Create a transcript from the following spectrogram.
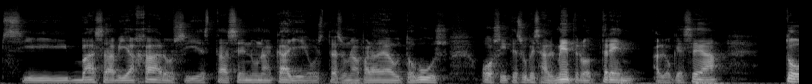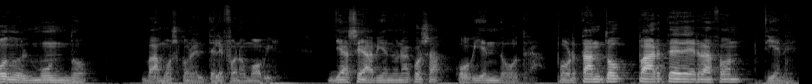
si vas a viajar o si estás en una calle o estás en una parada de autobús o si te subes al metro, tren, a lo que sea, todo el mundo vamos con el teléfono móvil, ya sea viendo una cosa o viendo otra. Por tanto, parte de razón tiene.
